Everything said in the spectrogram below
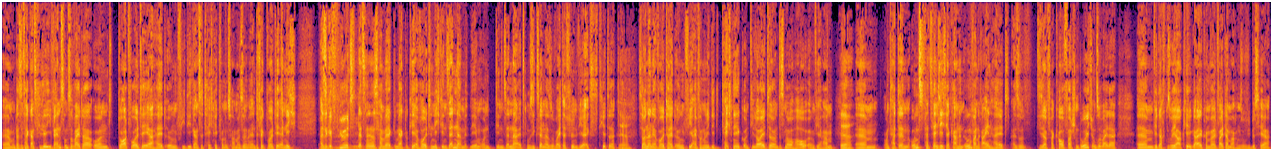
Ähm, und da sind halt ganz viele Events und so weiter. Und dort wollte er halt irgendwie die ganze Technik von uns haben. Also im Endeffekt wollte er nicht, also gefühlt, letzten Endes haben wir halt gemerkt, okay, er wollte nicht den Sender mitnehmen und den Sender als Musiksender so weiterführen, wie er existierte, Ja. sondern er wollte halt irgendwie einfach nur die, die Technik und die Leute und das Know-how irgendwie haben. Ja. Ähm, und hat dann uns tatsächlich, der kam dann irgendwann rein halt, also dieser Verkauf war schon durch und so weiter. Ähm, wir dachten so, ja, okay, geil, können wir halt weitermachen, so wie bisher.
